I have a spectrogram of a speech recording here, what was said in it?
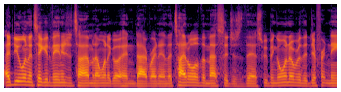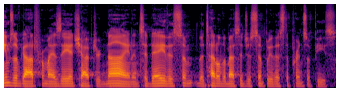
I do want to take advantage of time and I want to go ahead and dive right in. The title of the message is this. We've been going over the different names of God from Isaiah chapter 9, and today this, the title of the message is simply this the Prince of Peace.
